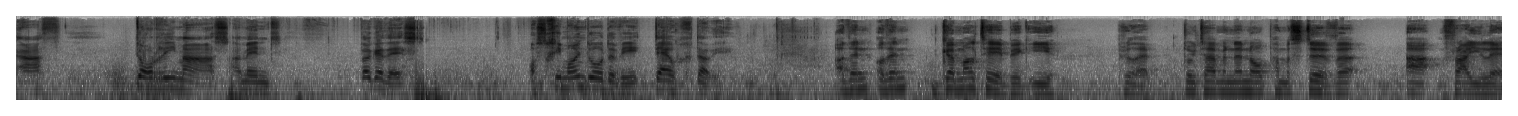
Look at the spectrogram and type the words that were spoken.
ath dorri mas a mynd, bug of this, os chi moyn dod â fi, dewch da fi. Oedd e'n gymal tebyg i, prwle, dwy tam yn ôl pan mae Sturfer a Fraile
